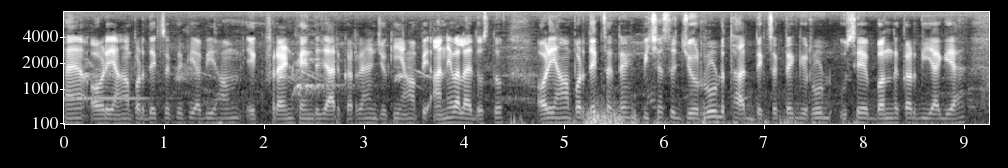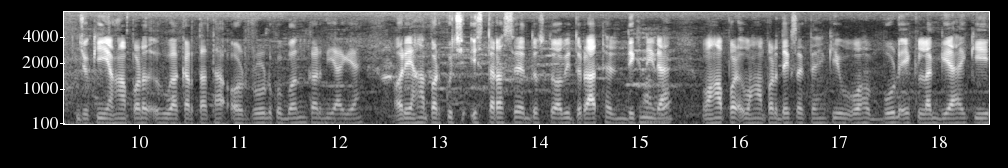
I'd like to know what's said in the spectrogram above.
हैं और यहाँ पर देख सकते हैं कि अभी हम एक फ्रेंड का इंतज़ार कर रहे हैं जो कि यहाँ पे आने वाला है दोस्तों। और यहाँ पर देख सकते हैं पीछे से जो रोड था, देख सकते हैं कि रोड उसे बंद कर दिया गया है, जो कि यहाँ पर हुआ करता था और रोड को बंद कर दिया गया है। और यहाँ पर कुछ इस तरह से दोस्तों अभी तो रात है, दिख नहीं रहा है। वहाँ पर वहाँ पर देख सकते हैं कि वह बोर्ड एक लग गया है कि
